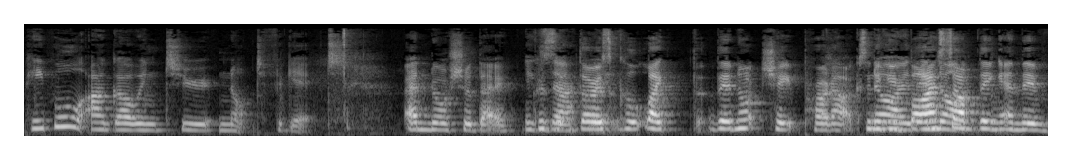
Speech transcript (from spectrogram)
people are going to not forget. and nor should they because Exactly. those like they're not cheap products and No, if you buy. Mm. something and they're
